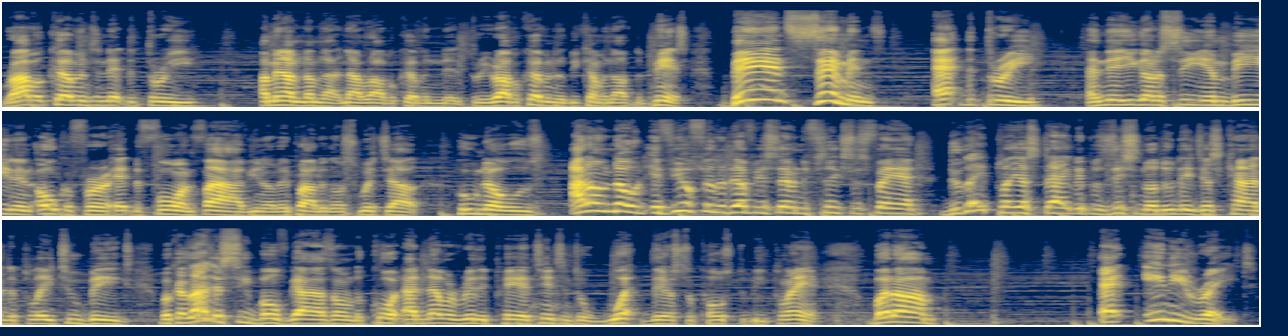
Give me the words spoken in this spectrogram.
Robert Covington at the three. I mean, I'm, I'm not not Robert Covington at three. Robert Covington will be coming off the bench. Ben Simmons at the three, and then you're gonna see Embiid and Okafor at the four and five. You know, they're probably gonna switch out. Who knows? I don't know. If you're a Philadelphia 76ers fan, do they play a stagnant position or do they just kind of play two bigs? Because I just see both guys on the court. I never really pay attention to what they're supposed to be playing. But um, at any rate,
